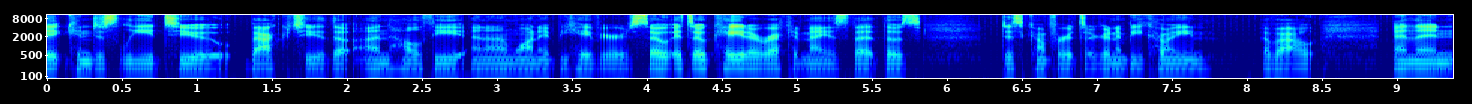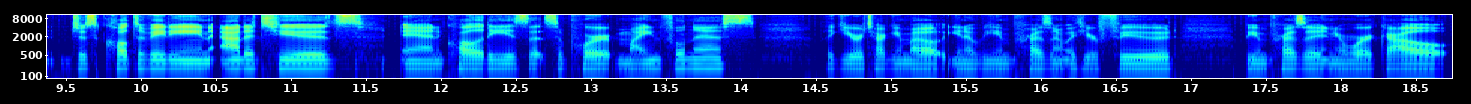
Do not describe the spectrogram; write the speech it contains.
it can just lead to back to the unhealthy and unwanted behaviors. So it's okay to recognize that those discomforts are going to be coming about. And then just cultivating attitudes and qualities that support mindfulness, like you were talking about, you know, being present with your food, being present in your workout,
